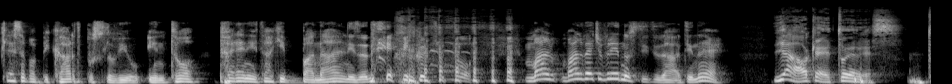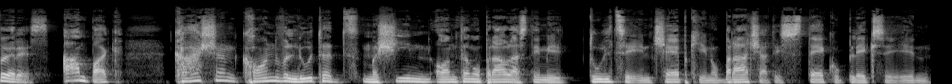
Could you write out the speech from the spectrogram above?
Tle se pa Picard poslovil in to pri eni taki banalni zadevi, kot je to. Mal, mal več vrednosti ti dati, ne? Ja, ok, to je res. To je res. Ampak, kakšen convoluted mašin on tam upravlja s temi tulci in čepki in obrača ti stek v pleksi. In,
